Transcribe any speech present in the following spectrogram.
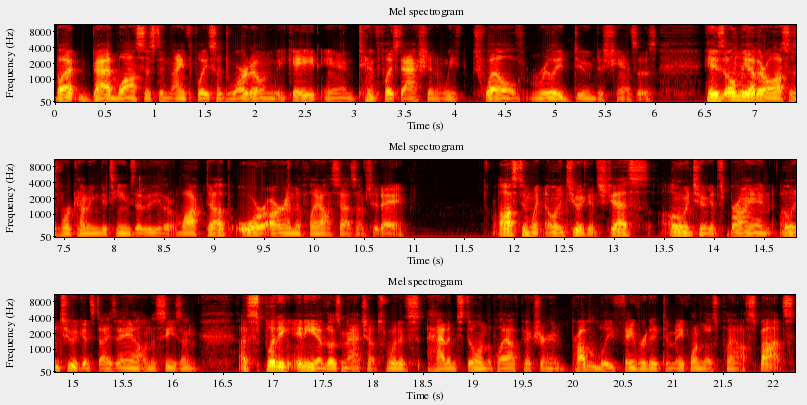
But bad losses to ninth place Eduardo in week eight and 10th place Ashton in week 12 really doomed his chances. His only other losses were coming to teams that are either locked up or are in the playoffs as of today. Austin went 0 2 against Jess, 0 2 against Brian, 0 2 against Isaiah on the season. Uh, splitting any of those matchups would have had him still in the playoff picture and probably favored it to make one of those playoff spots.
